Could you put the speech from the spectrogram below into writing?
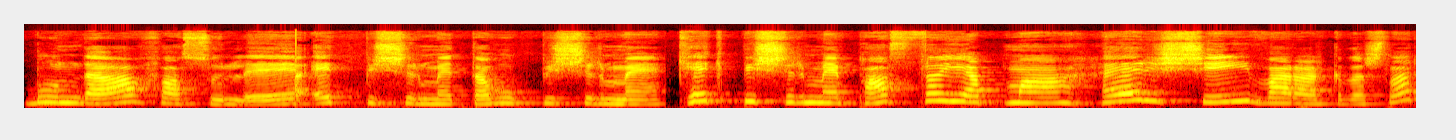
Bunda fasulye, et pişirme, tavuk pişirme, kek pişirme, pasta yapma her şey var arkadaşlar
